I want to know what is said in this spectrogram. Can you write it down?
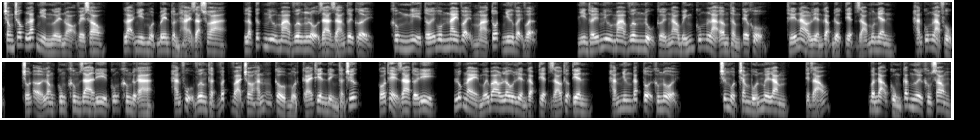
Trong chốc lát nhìn người nọ về sau, lại nhìn một bên tuần hải dạ xoa, lập tức như ma vương lộ ra dáng tươi cười không nghĩ tới hôm nay vậy mà tốt như vậy vận. Nhìn thấy mưu ma vương nụ cười ngao bính cũng là âm thầm tiêu khổ, thế nào liền gặp được tiệt giáo môn nhân, hắn cũng là phục, trốn ở long cung không ra đi cũng không được à hắn phụ vương thật vất vả cho hắn cầu một cái thiên đình thần trước, có thể ra tới đi, lúc này mới bao lâu liền gặp tiệt giáo thượng tiên, hắn nhưng đắc tội không nổi. Chương một trăm bốn mươi lăm, tiệt giáo. Bần đạo cùng các ngươi không xong.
